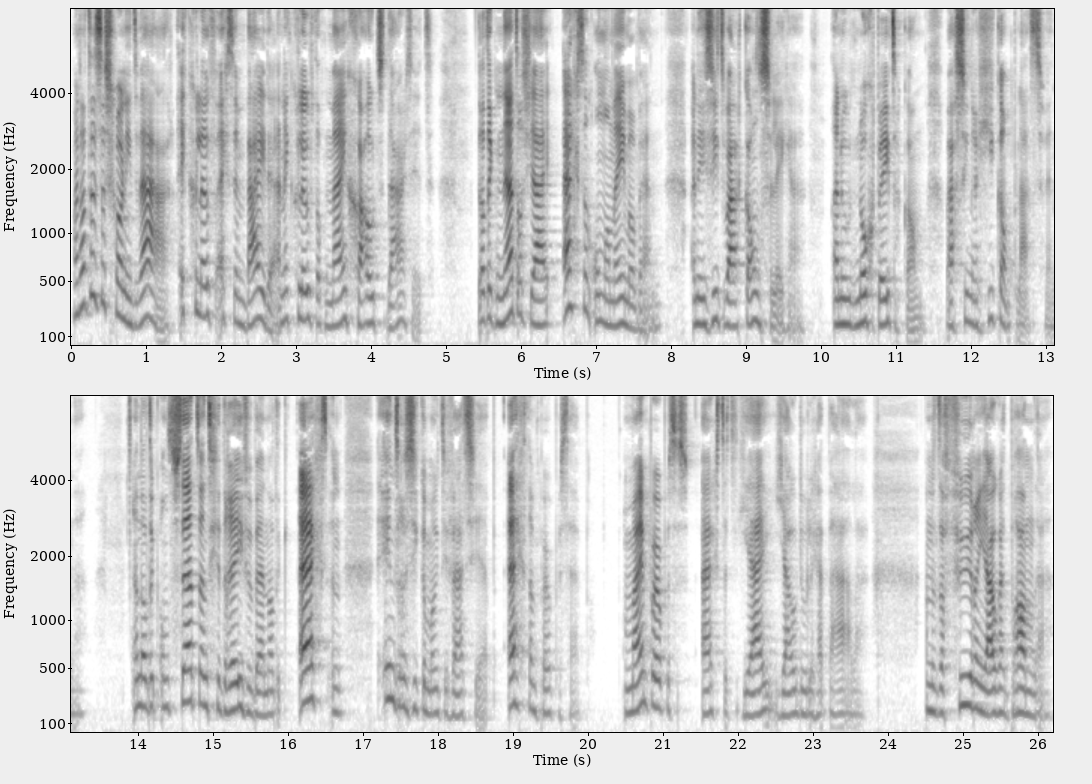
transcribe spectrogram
maar dat is dus gewoon niet waar. Ik geloof echt in beide. En ik geloof dat mijn goud daar zit. Dat ik net als jij echt een ondernemer ben. En je ziet waar kansen liggen. En hoe het nog beter kan. Waar synergie kan plaatsvinden. En dat ik ontzettend gedreven ben. Dat ik echt een intrinsieke motivatie heb. Echt een purpose heb. Mijn purpose is echt dat jij jouw doelen gaat behalen. En dat dat vuur in jou gaat branden.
